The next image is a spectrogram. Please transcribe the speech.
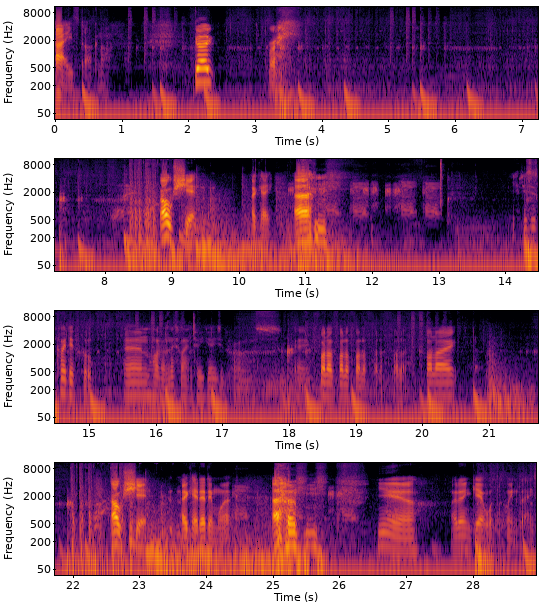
Ah, he's dark enough. Go! Right. Oh shit. Okay. Um. Yeah, this is quite difficult. Um, hold on, let's wait until he goes across. Okay, follow, follow, follow, follow, follow, follow. Oh shit. Okay, that didn't work. Um, yeah, I don't get what the point of that is.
